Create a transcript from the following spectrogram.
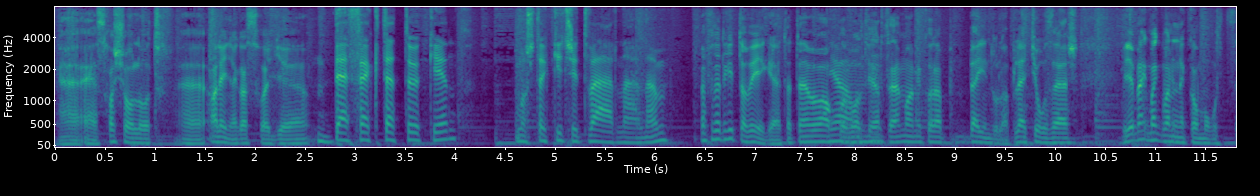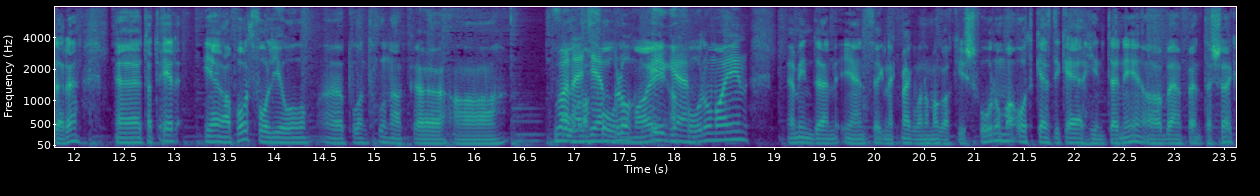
eh, ehhez hasonlót. A lényeg az, hogy befektetőként most egy kicsit várnál, nem? Befektetik itt a vége, tehát akkor Ja, volt értelme, amikor a, beindul a pletyózás. Ugye meg, megvan ennek a módszere. E, tehát ér, ilyen a portfolio.hu-nak a, a Van fó- egy a ilyen fórumai, igen. a fórumain, minden ilyen cégnek megvan a maga kis fóruma, ott kezdik elhinteni a benfentesek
